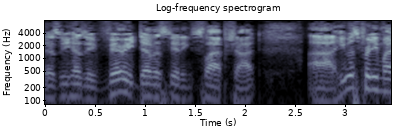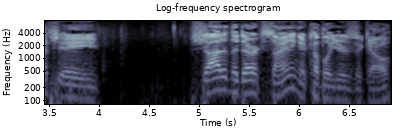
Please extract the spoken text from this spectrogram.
as he has a very devastating slap shot. Uh, he was pretty much a shot in the dark signing a couple years ago.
